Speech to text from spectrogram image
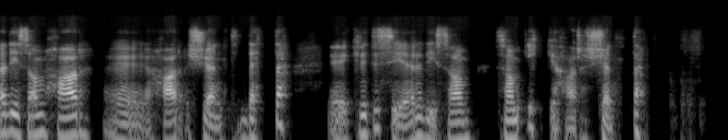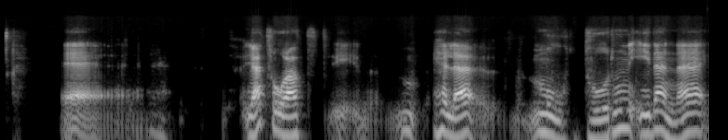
der de som har, eh, har skjønt dette, eh, kritiserer de som, som, ikke har skjønt det. Eh, jeg tror at hele motoren i denne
